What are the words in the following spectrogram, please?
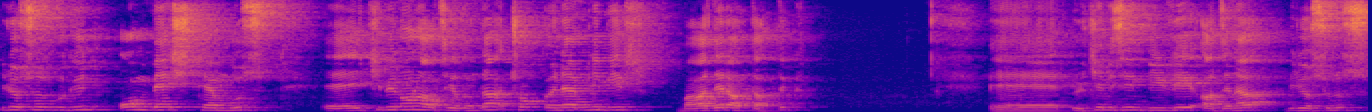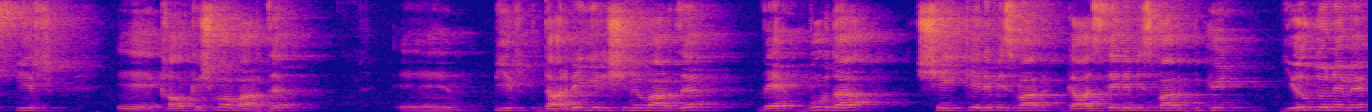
Biliyorsunuz bugün 15 Temmuz e, 2016 yılında çok önemli bir badire atlattık. E, ülkemizin birliği adına biliyorsunuz bir e, kalkışma vardı. E, bir darbe girişimi vardı ve burada şehitlerimiz var, gazilerimiz var. Bugün yıl dönümü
